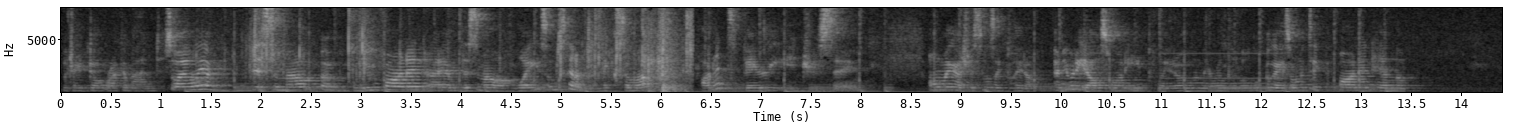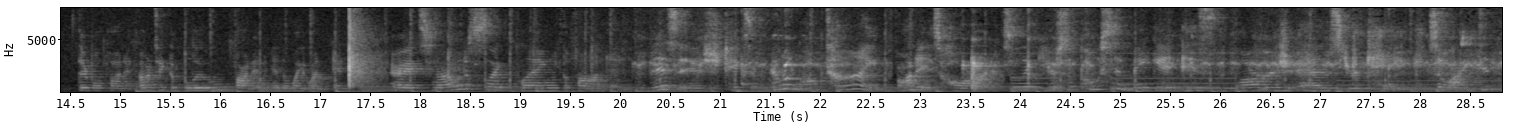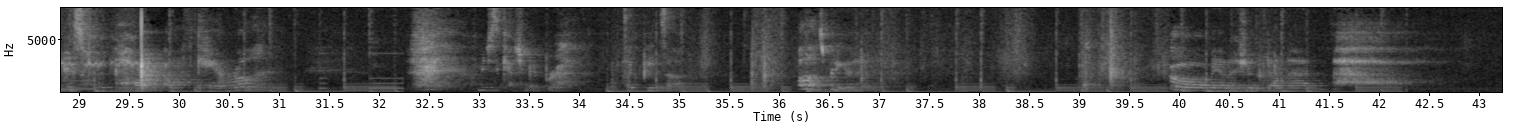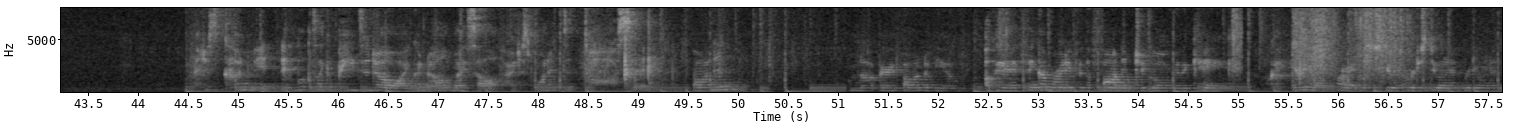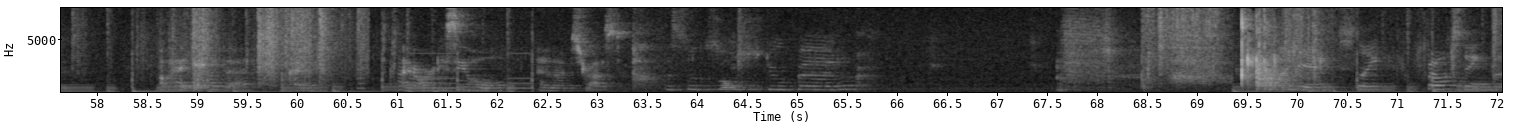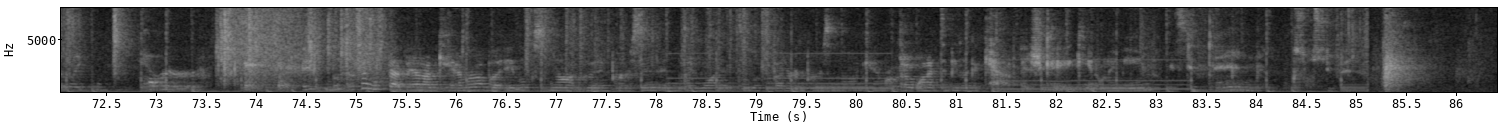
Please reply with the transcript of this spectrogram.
which I don't recommend. So I only have this amount of blue fondant, and I have this amount of white, so I'm just gonna mix them up. Fondant's very interesting. Oh my gosh, it smells like Play-Doh. Anybody else want to eat Play-Doh when they were little? Okay, so I'm gonna take the fondant and the they're both fondant. I'm gonna take the blue fondant and the white one in. All right, so now I'm just like playing with the fondant. This ish takes a really long time. Fondant is hard. So like you're supposed to make it as large as your cake. So I did this whole part off camera. Let me just catch my breath. It's like pizza. Oh, that's pretty good. Oh man, I shouldn't have done that. Pizza dough. I couldn't help myself. I just wanted to toss it. Fondant? I'm not very fond of you. Okay, I think I'm ready for the fondant to go over the cake. Okay, here we go. All right, let's just do it. We're just doing it. We're doing it. Okay, that's not bad. Okay. I already see a hole and I'm stressed. This looks so stupid. Looks not good in person, and I want it to look better in person than on camera. I don't want it to be like a catfish cake, you know what I mean? It's too thin. It looks so stupid.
